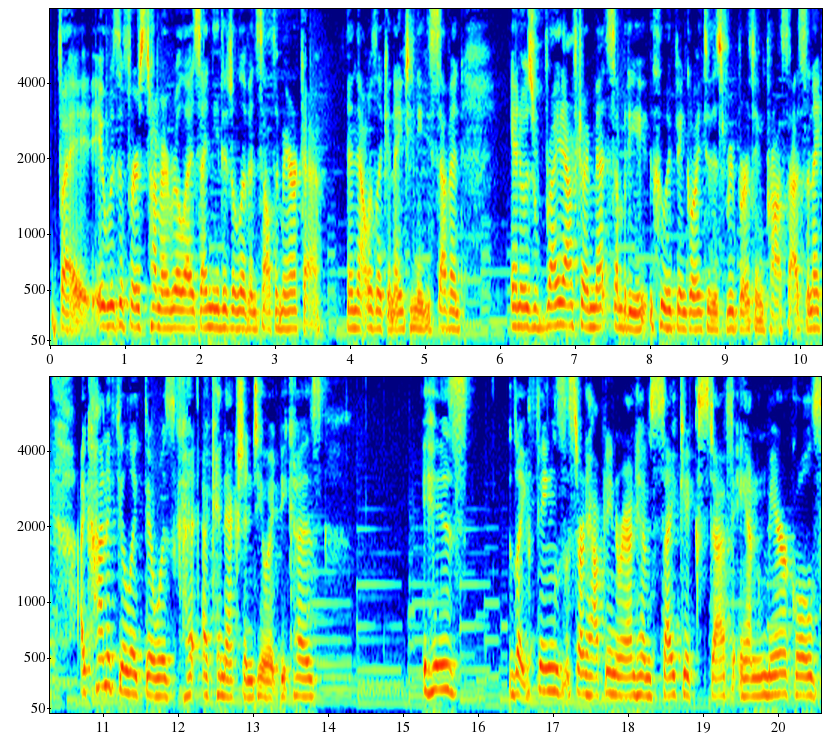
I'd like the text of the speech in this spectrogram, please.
but it was the first time I realized I needed to live in South America and that was like in 1987 and it was right after I met somebody who had been going through this rebirthing process and I I kind of feel like there was a connection to it because his like things started happening around him psychic stuff and miracles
